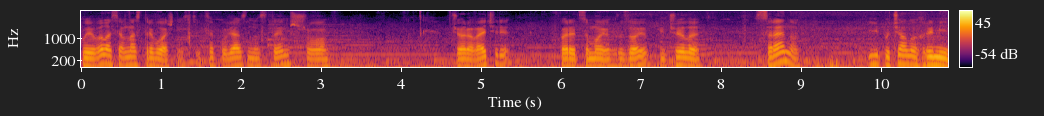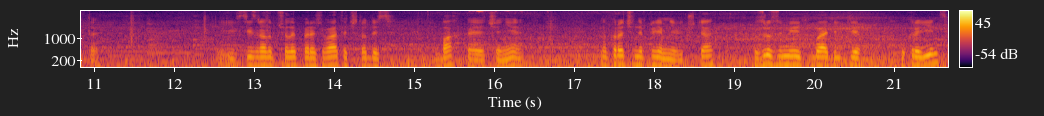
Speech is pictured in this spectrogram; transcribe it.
появилася в нас тривожність. І це пов'язано з тим, що вчора ввечері перед самою грозою включили сирену і почало гриміти. І всі зразу почали переживати, чи то десь бахкає, чи ні. Ну, коротше, неприємні відчуття. Зрозуміють хіба тільки українці,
